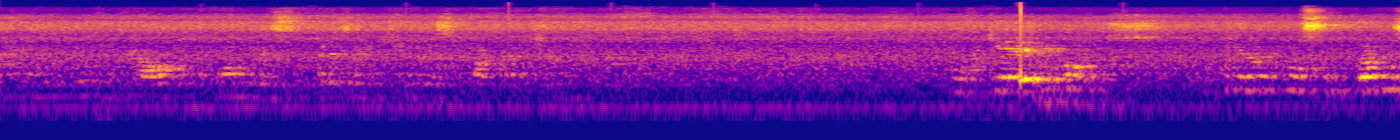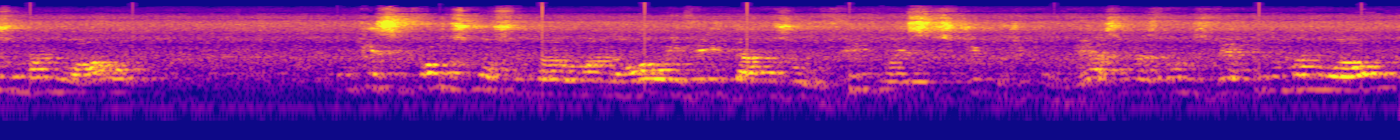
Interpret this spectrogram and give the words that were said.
Ai, eu calco como esse presentinho, esse pacotinho. Por quê, irmãos? Porque não consultamos o manual. Porque se formos consultar o manual em vez de darmos ouvido a esses tipos de conversa, nós vamos ver que no manual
